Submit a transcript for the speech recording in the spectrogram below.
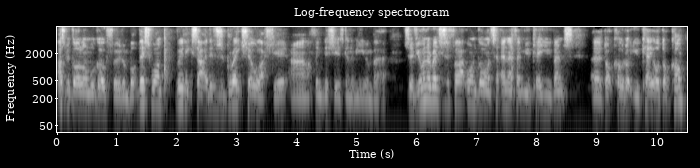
as we go along, we'll go through them. But this one, really excited. It was a great show last year, and I think this year is going to be even better. So if you want to register for that one, go on to nfmukevents.co.uk uh, or .com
